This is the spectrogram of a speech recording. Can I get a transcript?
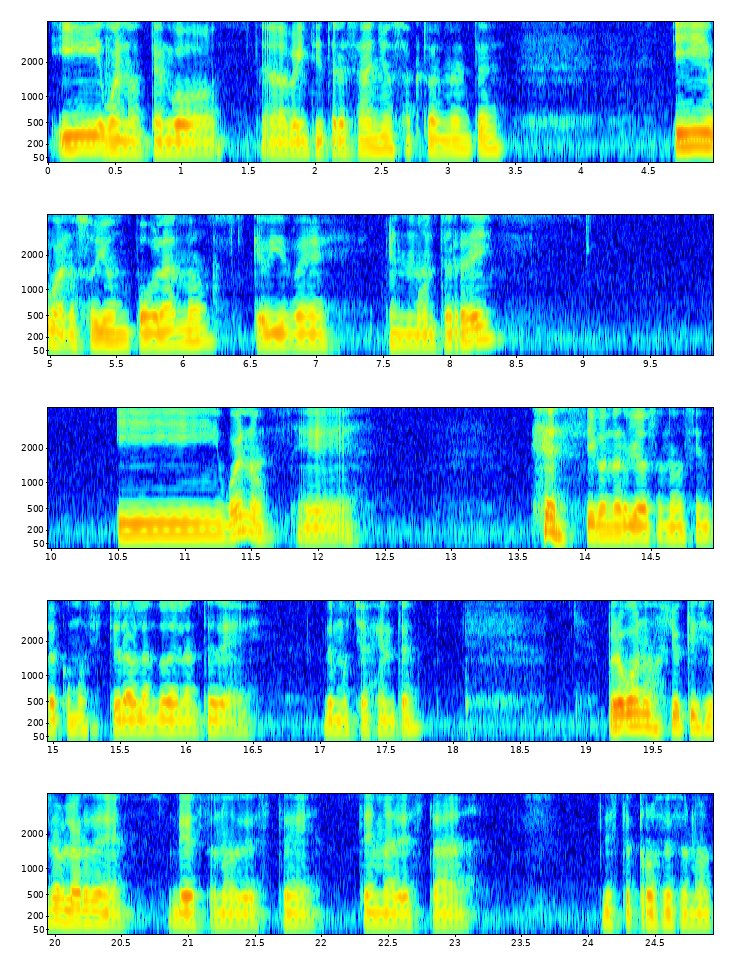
Y bueno, tengo 23 años actualmente. Y bueno, soy un poblano que vive en Monterrey. Y bueno, eh, sigo nervioso, ¿no? Siento como si estuviera hablando delante de, de mucha gente. Pero bueno, yo quisiera hablar de, de esto, ¿no? De este tema, de esta de este proceso, ¿no?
